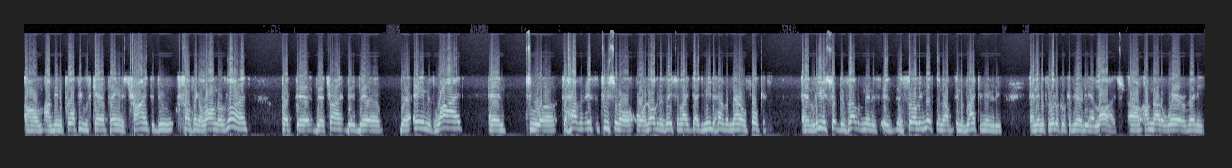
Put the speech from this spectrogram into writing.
Um, I mean, the Poor People's Campaign is trying to do something along those lines, but they're they're trying their their, their aim is wide, and to uh, to have an institution or, or an organization like that, you need to have a narrow focus. And leadership development is, is, is sorely missed in, the in the black community and in the political community at large. Uh, I'm not aware of any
